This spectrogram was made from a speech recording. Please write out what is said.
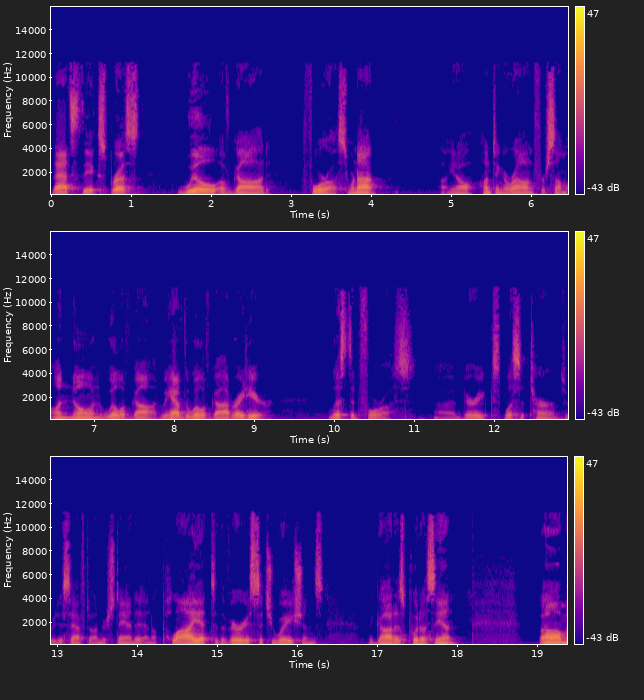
That's the expressed will of God for us. We're not, uh, you know, hunting around for some unknown will of God. We have the will of God right here, listed for us uh, in very explicit terms. We just have to understand it and apply it to the various situations that God has put us in. Um,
